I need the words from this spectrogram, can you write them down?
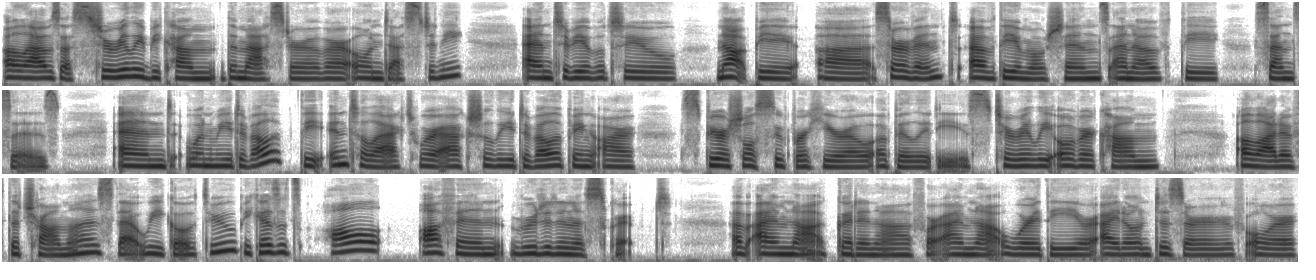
allows us to really become the master of our own destiny and to be able to not be a servant of the emotions and of the senses. And when we develop the intellect, we're actually developing our spiritual superhero abilities to really overcome a lot of the traumas that we go through because it's all often rooted in a script of I'm not good enough or I'm not worthy or I don't deserve or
